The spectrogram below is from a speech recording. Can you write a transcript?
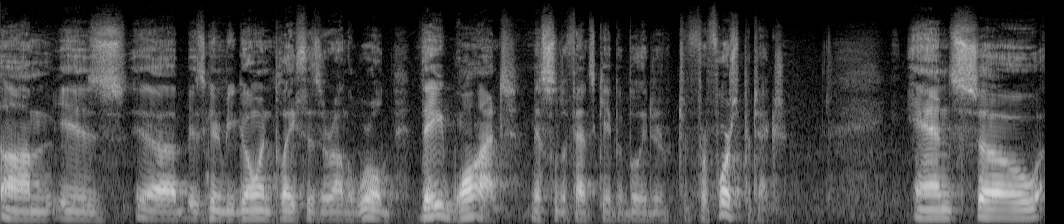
Um, is uh, is going to be going places around the world. They want missile defense capability to, to, for force protection, and so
